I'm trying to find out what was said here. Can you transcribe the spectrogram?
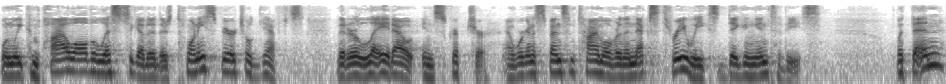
When we compile all the lists together, there's 20 spiritual gifts that are laid out in Scripture. And we're going to spend some time over the next three weeks digging into these. But then,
